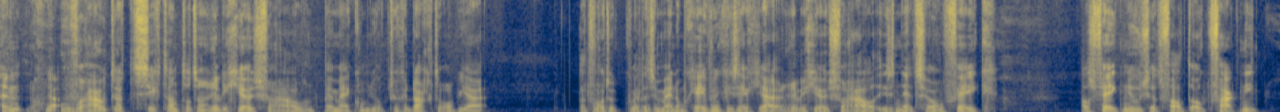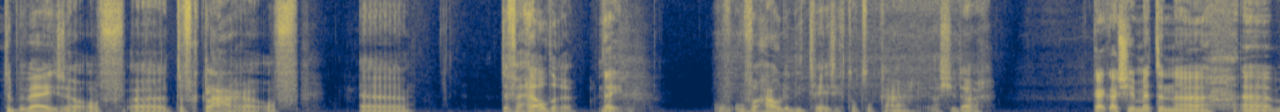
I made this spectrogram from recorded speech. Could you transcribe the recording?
En hoe, hoe verhoudt dat zich dan tot een religieus verhaal? Want bij mij komt nu ook de gedachte op, ja, dat wordt ook wel eens in mijn omgeving gezegd, ja, religieus verhaal is net zo fake als fake nieuws. Dat valt ook vaak niet te bewijzen of uh, te verklaren of uh, te verhelderen. Nee. Hoe, hoe verhouden die twee zich tot elkaar als je daar. Kijk, als je met een. Uh,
